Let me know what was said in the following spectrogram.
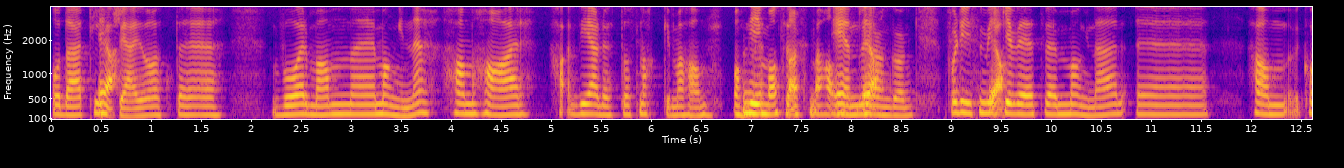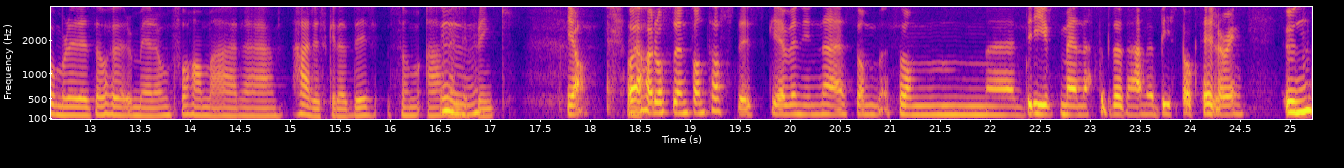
Og der tipper jeg jo at eh, vår mann eh, Magne, han har vi er nødt til å snakke med han om Vi må snakke med han, en eller ja. gang. For de som Ja. ikke vet hvem Magne er, eh, han kommer dere til å høre mer om, for han er eh, herreskredder som er Mm. veldig flink. Ja. Og jeg har også en fantastisk venninne som, som eh, driver med nettopp dette her med bespoke tailoring. Unn.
